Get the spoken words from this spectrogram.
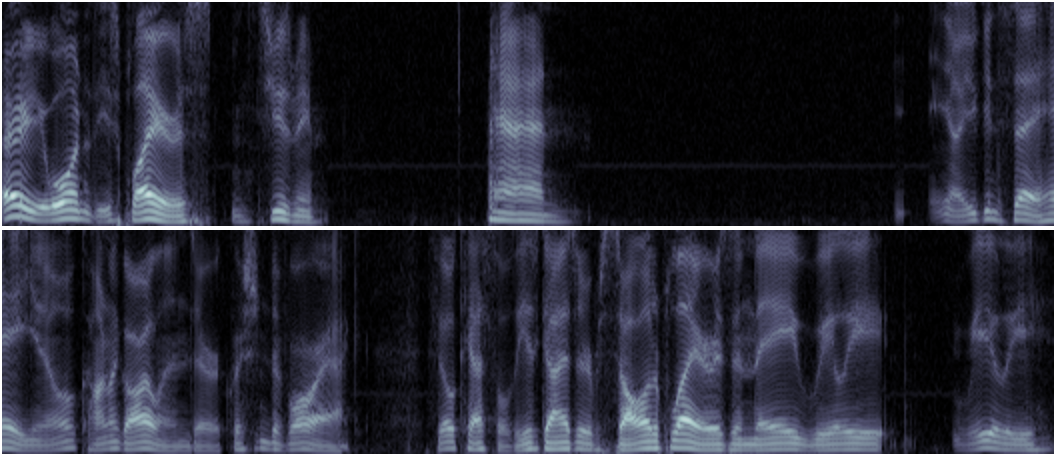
any one of these players. Excuse me, and you know, you can say, hey, you know, Conor Garland or Christian Dvorak, Phil Kessel, these guys are solid players and they really, really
